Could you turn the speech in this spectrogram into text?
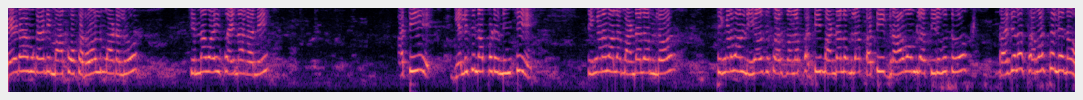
మేడం కానీ మాకు ఒక రోల్ మోడలు చిన్న వయసు అయినా కానీ అతి గెలిచినప్పటి నుంచి సింగనమల మండలంలో సింగనమల నియోజకవర్గంలో ప్రతి మండలంలో ప్రతి గ్రామంలో తిరుగుతూ ప్రజల సమస్యలను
